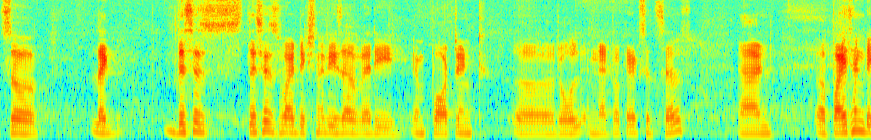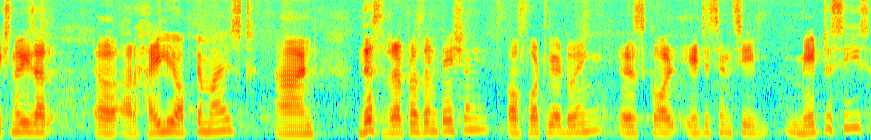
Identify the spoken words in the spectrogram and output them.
So like this is this is why dictionaries are a very important uh, role in NetworkX itself. And uh, Python dictionaries are uh, are highly optimized and this representation of what we are doing is called adjacency matrices,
